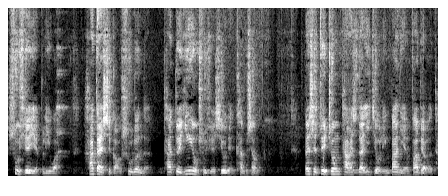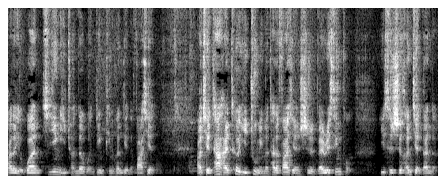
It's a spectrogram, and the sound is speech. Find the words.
数学也不例外。哈代是搞数论的，他对应用数学是有点看不上的。但是最终他还是在一九零八年发表了他的有关基因遗传的稳定平衡点的发现，而且他还特意注明了他的发现是 very simple，意思是很简单的。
